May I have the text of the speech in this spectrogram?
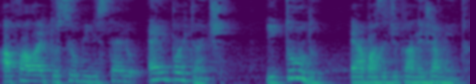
a falar que o seu ministério é importante. E tudo é a base de planejamento.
